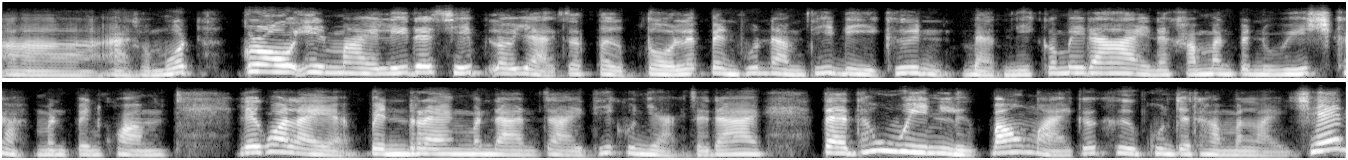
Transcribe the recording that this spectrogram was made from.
อ่าอ่าสมมติ grow in my leadership เราอยากจะเติบโตและเป็นผู้นำที่ดีขึ้น แบบนี้ก็ไม่ได้นะคะ มันเป็น wish ค่ะ มันเป็นความเรียกว่าอะไรอะเป็นแรงบันดาลใจที่คุณอยากจะได้ แต่ถ้า win หรือเป้าหมายก็คือคุณจะทำอะไร เช่น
